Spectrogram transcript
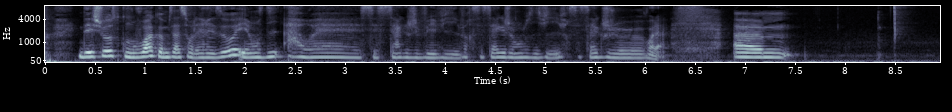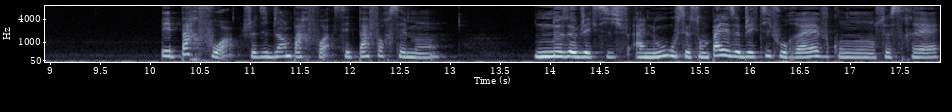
des choses qu'on voit comme ça sur les réseaux et on se dit ah ouais c'est ça que je vais vivre c'est ça que j'ai envie de vivre c'est ça que je voilà euh, et parfois je dis bien parfois c'est pas forcément nos objectifs à nous, ou ce ne sont pas les objectifs ou rêves qu'on se serait,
